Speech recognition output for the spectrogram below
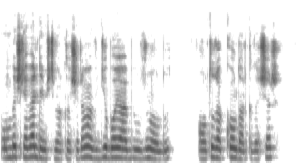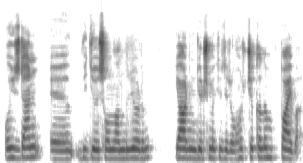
15 level demiştim arkadaşlar ama video bayağı bir uzun oldu. 6 dakika oldu arkadaşlar. O yüzden e, videoyu sonlandırıyorum. Yarın görüşmek üzere. Hoşçakalın. Bay bay.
